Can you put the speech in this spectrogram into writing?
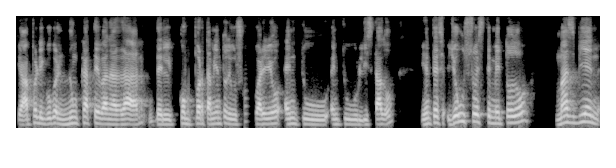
que Apple y Google nunca te van a dar del comportamiento de usuario en tu, en tu listado. Y entonces yo uso este método más bien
